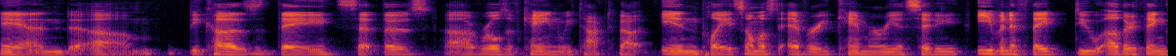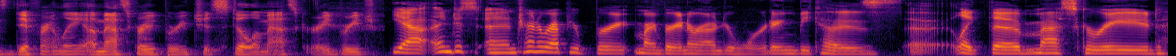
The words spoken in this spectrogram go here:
And um, because they set those uh, rules of Cain we talked about in place, almost every Camarilla city, even if they do other things differently, a masquerade breach is still a masquerade breach. Yeah, I'm just I'm trying to wrap your bra- my brain around your wording because uh, like the masquerade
